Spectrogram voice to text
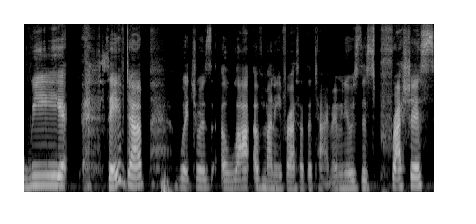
we saved up, which was a lot of money for us at the time. I mean, it was this precious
